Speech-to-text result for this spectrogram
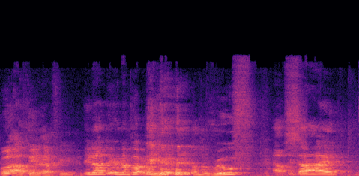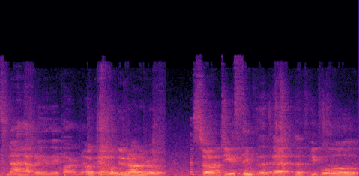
Well, I'll clean it up for you. You're not doing it in my apartment. You're doing it on the roof, outside. It's not happening in the apartment. Okay, we'll do it on the roof. So, do you think that that, that people will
